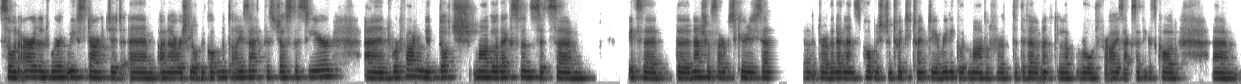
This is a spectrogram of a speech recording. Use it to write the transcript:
So in Ireland, we're, we've started um, an Irish local government ISAC this just this year, and we're following a Dutch model of excellence. It's um, it's the, the National Cybersecurity Centre of the Netherlands published in 2020 a really good model for the developmental road for ISACs. I think it's called um,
